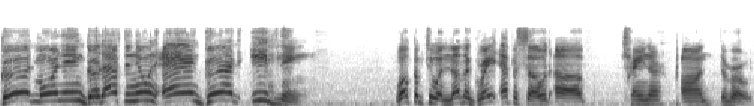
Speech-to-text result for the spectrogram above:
Good morning, good afternoon, and good evening. Welcome to another great episode of Trainer on the Road.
